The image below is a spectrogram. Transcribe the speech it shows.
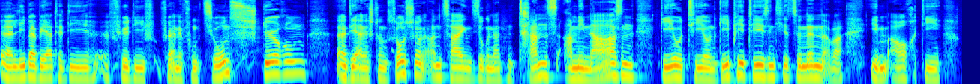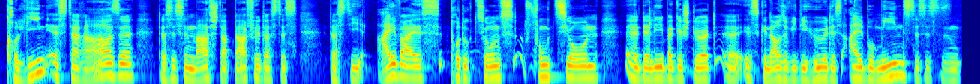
äh, Leberwerte, die für, die für eine Funktionsstörung die eine Funktionsstörung anzeigen. Die sogenannten Transaminasen, GOT und GPT sind hier zu nennen, aber eben auch die Cholinesterase. Das ist ein Maßstab dafür, dass das dass die Eiweißproduktionsfunktion äh, der Leber gestört äh, ist, genauso wie die Höhe des Albumins. Das ist ein,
